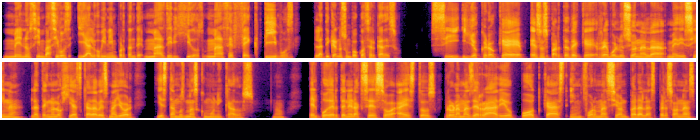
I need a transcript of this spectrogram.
menos invasivos y algo bien importante, más dirigidos, más efectivos. Platícanos un poco acerca de eso. Sí, y yo creo que eso es parte de que revoluciona la medicina, la tecnología es cada vez mayor y estamos más comunicados, ¿no? El poder tener acceso a estos programas de radio, podcast, información para las personas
